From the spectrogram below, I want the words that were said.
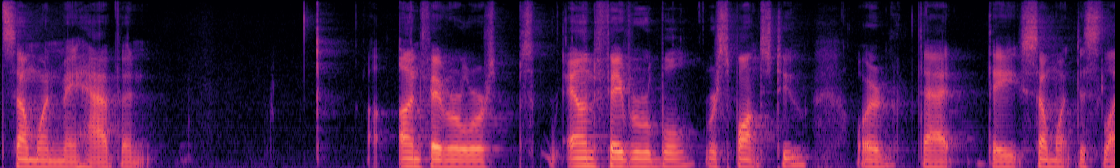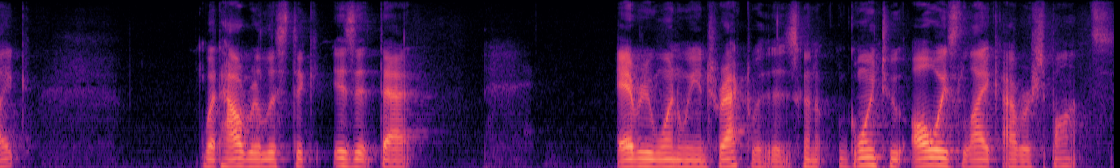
someone may have an unfavorable unfavorable response to or that they somewhat dislike. But how realistic is it that everyone we interact with is going to, going to always like our response.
